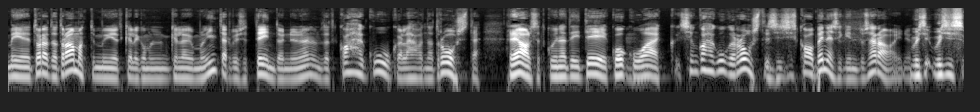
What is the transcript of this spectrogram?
meie toredad raamatumüüjad, kellega mul, kellega ma olen intervjuusid teinud, on ju öelnud, et kahe kuuga lähevad nad rooste. reaalselt, kui nad ei tee kogu mm. aeg, see on kahe kuuga roostes ja siis kaob enesekindlus ära, on ju. või, või siis,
